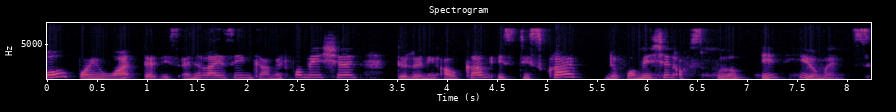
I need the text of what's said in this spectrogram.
4.1 that is analyzing gamete formation. The learning outcome is describe the formation of sperm in humans.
